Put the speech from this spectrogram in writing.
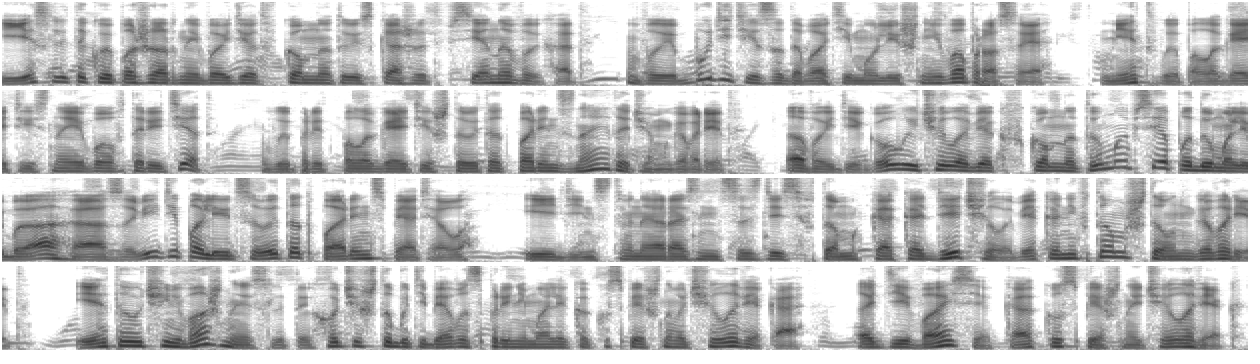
Если такой пожарный войдет в комнату и скажет «все на выход», вы будете задавать ему лишние вопросы? Нет, вы полагаетесь на его авторитет. Вы предполагаете, что этот парень знает, о чем говорит. А войди голый человек в комнату, мы все подумали бы «ага, зовите полицию, этот парень спятил». единственная разница здесь в том, как одеть человека, а не в том, что он говорит. И это очень важно, если ты хочешь, чтобы тебя воспринимали как успешного человека. Одевайся как успешный человек.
